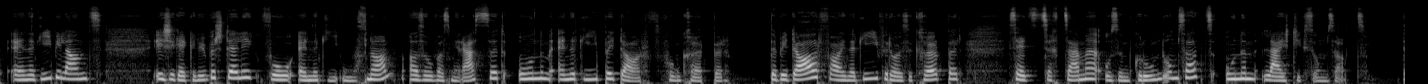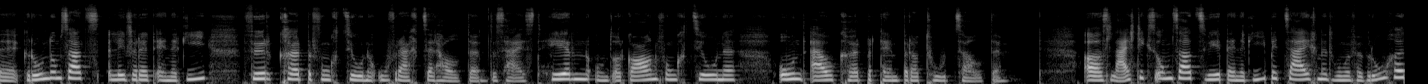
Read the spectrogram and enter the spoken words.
Die Energiebilanz ist eine Gegenüberstellung von Energieaufnahme, also was wir essen, und dem Energiebedarf vom Körper. Der Bedarf an Energie für unseren Körper setzt sich zusammen aus dem Grundumsatz und dem Leistungsumsatz. Der Grundumsatz liefert Energie für Körperfunktionen aufrechtzuerhalten, das heißt Hirn- und Organfunktionen und auch Körpertemperatur zu halten. Als Leistungsumsatz wird Energie bezeichnet, wo wir verbrauchen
